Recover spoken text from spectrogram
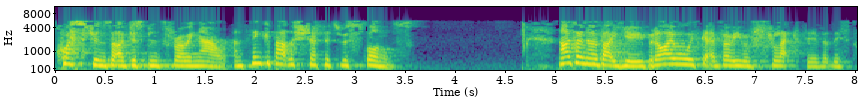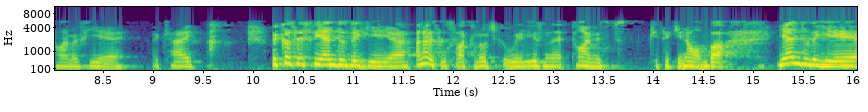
questions that I've just been throwing out and think about the shepherd's response. Now, I don't know about you, but I always get very reflective at this time of year, okay? because it's the end of the year. I know it's all psychological really, isn't it? Time is just ticking on, but the end of the year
